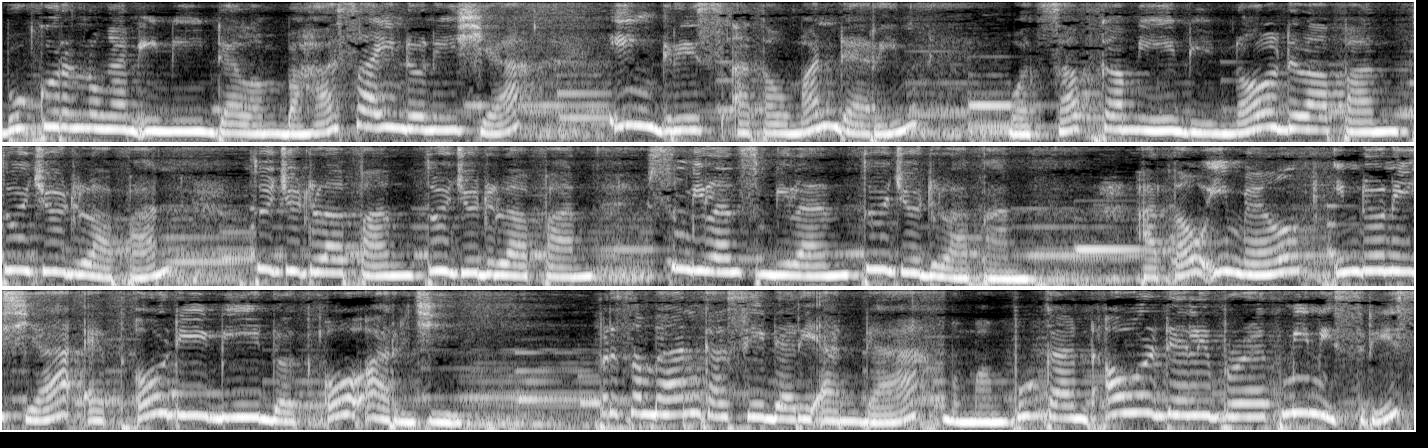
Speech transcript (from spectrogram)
buku renungan ini dalam bahasa Indonesia, Inggris atau Mandarin, WhatsApp kami di 0878 7878 9978 atau email indonesia@odb.org. Persembahan kasih dari Anda memampukan Our Daily Bread Ministries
